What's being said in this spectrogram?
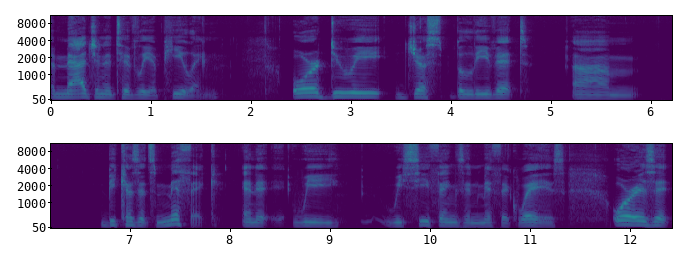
imaginatively appealing? Or do we just believe it um, because it's mythic and it, we we see things in mythic ways? Or is it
